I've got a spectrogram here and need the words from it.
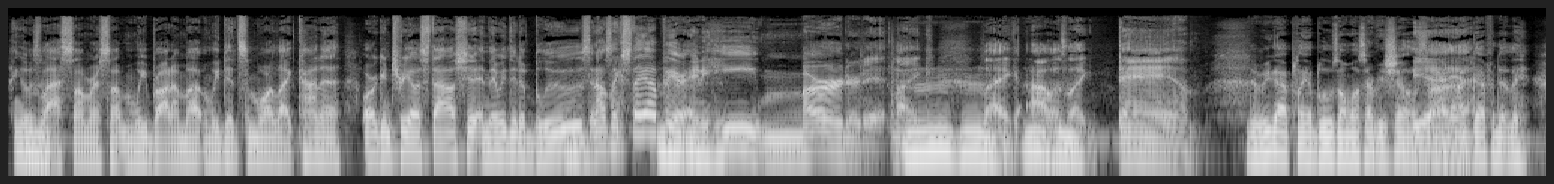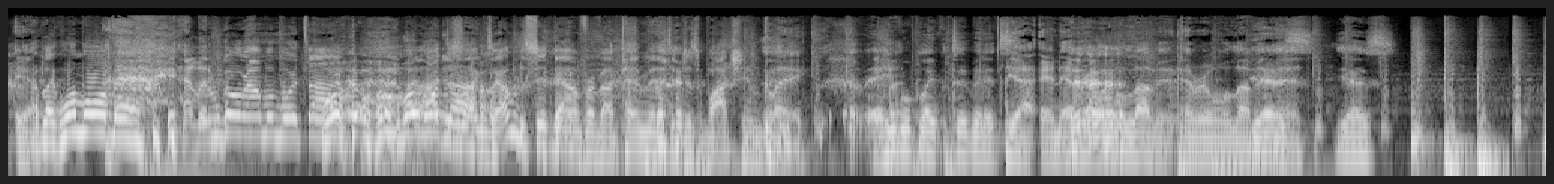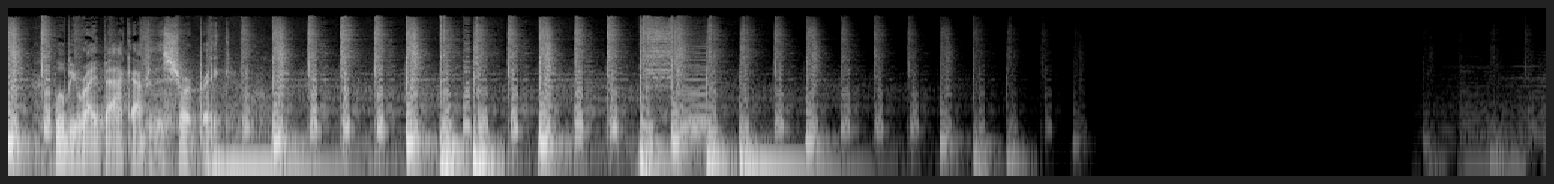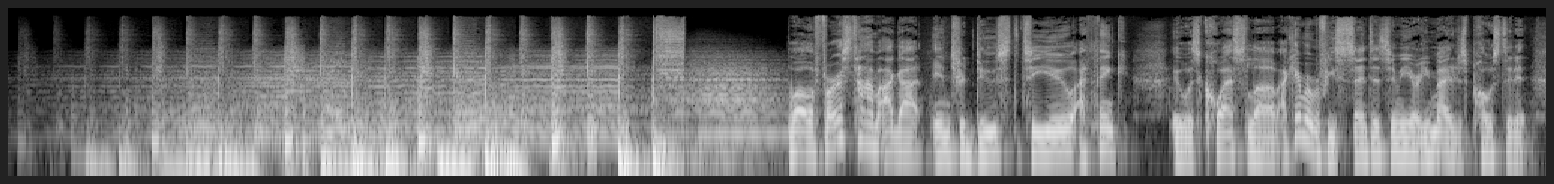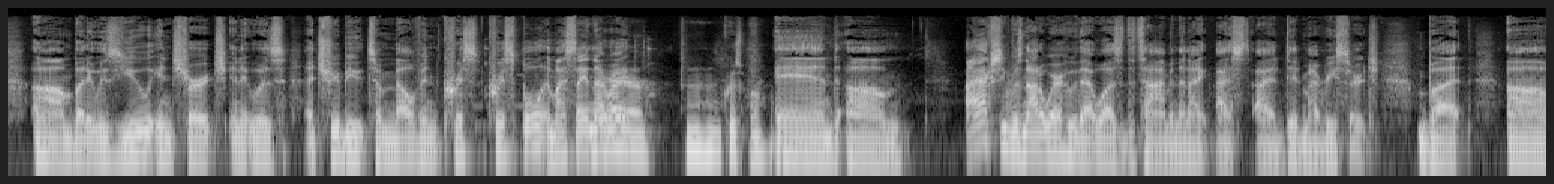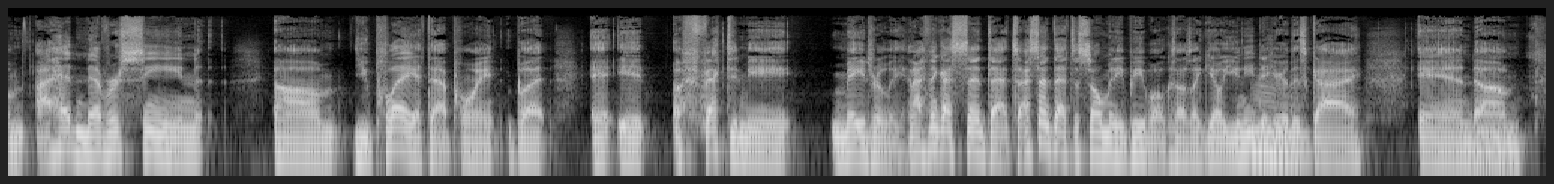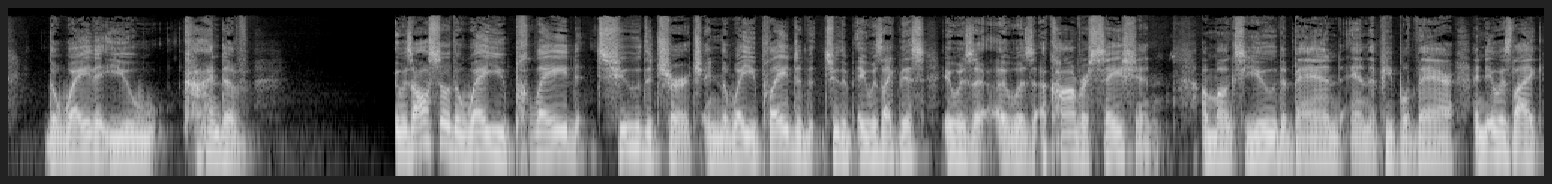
I think it was last summer or something. We brought him up and we did some more like kind of organ trio style shit. And then we did a blues. Mm. And I was like, stay up here. And he murdered it. Like, like I was like, damn. Dude, we gotta play a blues almost every show. So Yeah, I, I definitely. Yeah. I'd be like, one more, man. yeah, let him go around one more time. One- one- one I, I more just time. like was like, I'm gonna sit down for about ten minutes and just watch him play. and he will play for ten minutes. Yeah, and everyone will love it. Everyone will love Yes. it, Yes. We'll be right back after this short break. Well, the first time I got introduced to you, I think it was Questlove. I can't remember if he sent it to me or you might have just posted it. Um, but it was you in church and it was a tribute to Melvin Crispell. Am I saying that right? Yeah. Mm-hmm. Chris and um, I actually was not aware who that was at the time, and then I I, I did my research, but um, I had never seen um, you play at that point, but it, it affected me majorly, and I think I sent that to, I sent that to so many people because I was like, "Yo, you need to hear this guy," and um, the way that you kind of it was also the way you played to the church and the way you played to the, to the it was like this it was a it was a conversation amongst you the band and the people there. And it was like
